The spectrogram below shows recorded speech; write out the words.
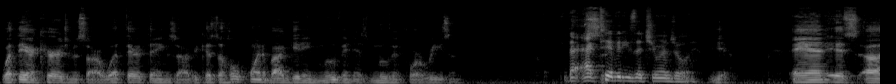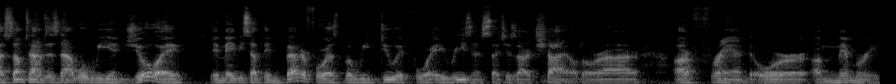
what their encouragements are, what their things are, because the whole point about getting moving is moving for a reason. The activities that you enjoy. Yeah. And it's uh, sometimes it's not what we enjoy. It may be something better for us, but we do it for a reason, such as our child or our our friend or a memory.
